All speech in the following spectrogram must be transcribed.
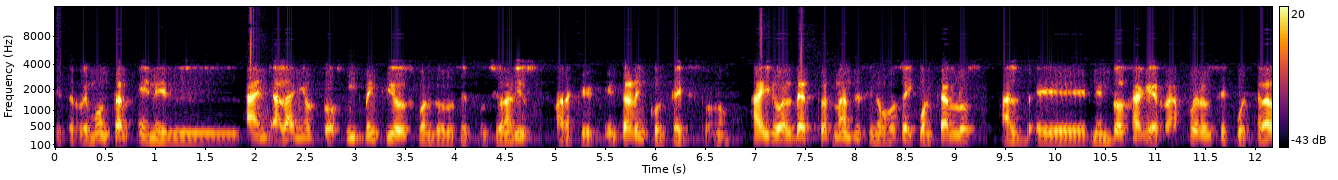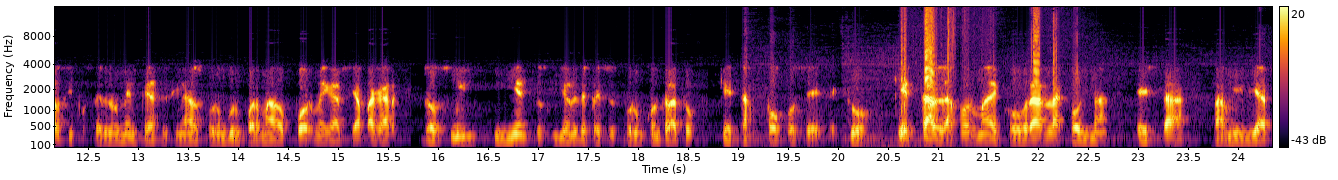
que se remontan en el año, al año 2022, cuando los funcionarios, para que entrar en contexto, ¿no? Jairo Alberto Hernández Hinojosa y Juan Carlos eh, Mendoza Guerra fueron secuestrados y posteriormente asesinados por un grupo armado por negarse a pagar 2.500 millones de pesos por un contrato que tampoco se efectuó. ¿Qué tal la forma de cobrar la coima esta familia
